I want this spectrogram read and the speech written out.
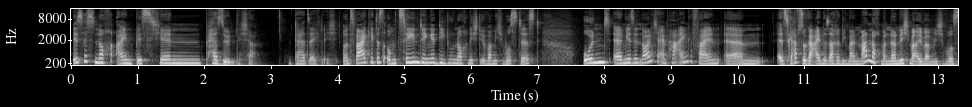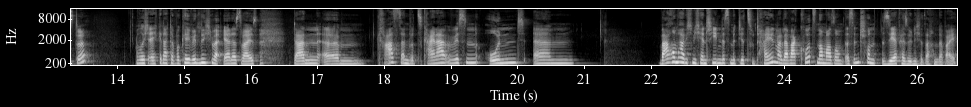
ist es noch ein bisschen persönlicher. Tatsächlich. Und zwar geht es um zehn Dinge, die du noch nicht über mich wusstest. Und äh, mir sind neulich ein paar eingefallen. Ähm, es gab sogar eine Sache, die mein Mann noch, noch nicht mal über mich wusste wo ich echt gedacht habe, okay, wenn nicht mal er das weiß, dann ähm, krass, dann wird es keiner wissen. Und ähm, warum habe ich mich entschieden, das mit dir zu teilen? Weil da war kurz nochmal so, es sind schon sehr persönliche Sachen dabei.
